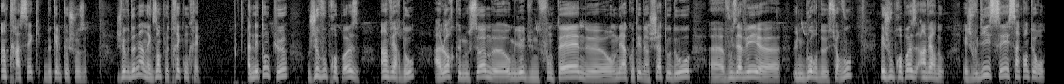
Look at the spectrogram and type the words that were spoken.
intrinsèque de quelque chose. Je vais vous donner un exemple très concret. Admettons que je vous propose un verre d'eau alors que nous sommes euh, au milieu d'une fontaine, euh, on est à côté d'un château d'eau, euh, vous avez une gourde sur vous et je vous propose un verre d'eau. Et je vous dis c'est 50 euros.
